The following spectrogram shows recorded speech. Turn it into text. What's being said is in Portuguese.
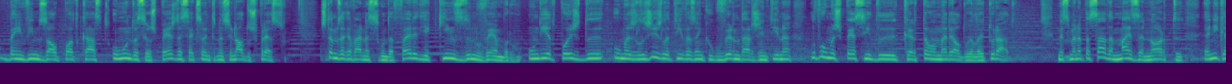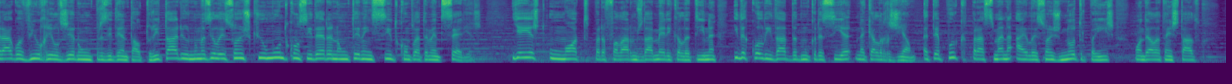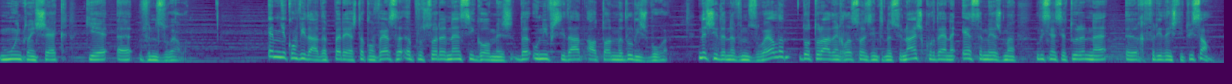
Bem-vindos ao podcast O Mundo a Seus Pés, da secção internacional do Expresso. Estamos a gravar na segunda-feira, dia 15 de novembro, um dia depois de umas legislativas em que o governo da Argentina levou uma espécie de cartão amarelo do eleitorado. Na semana passada, mais a norte, a Nicarágua viu reeleger um presidente autoritário numas eleições que o mundo considera não terem sido completamente sérias. E é este um mote para falarmos da América Latina e da qualidade da democracia naquela região, até porque para a semana há eleições noutro país onde ela tem estado muito em xeque, que é a Venezuela. É minha convidada para esta conversa a professora Nancy Gomes, da Universidade Autónoma de Lisboa. Nascida na Venezuela, doutorada em Relações Internacionais, coordena essa mesma licenciatura na uh, referida instituição.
